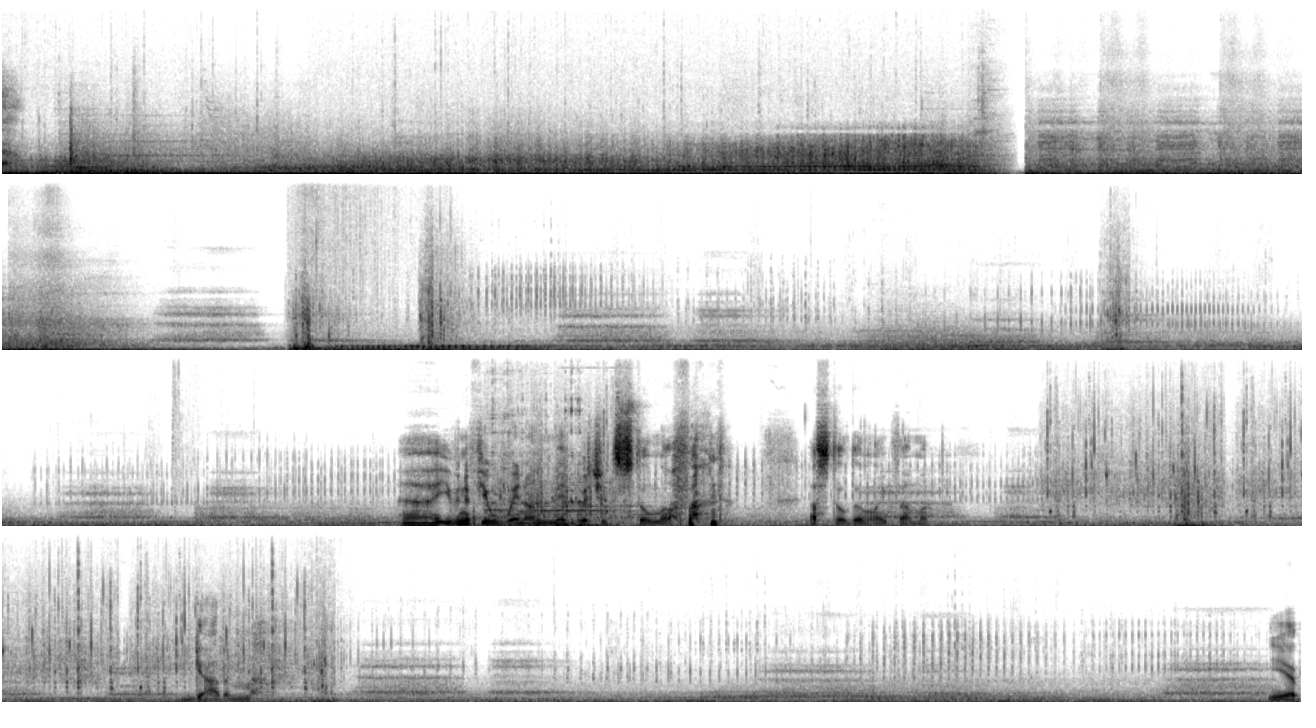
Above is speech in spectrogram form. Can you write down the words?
Uh, even if you win on mid, Midwich, it's still not fun. I still don't like that map. Got him. Yep.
